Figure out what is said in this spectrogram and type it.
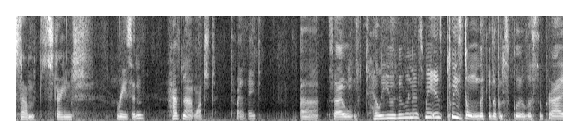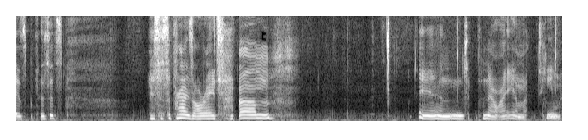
some strange reason, have not watched Twilight. Uh, so I won't tell you who Renesmee is. Please don't look it up and spoil the surprise because it's it's a surprise, all right. Um, and now I am Team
